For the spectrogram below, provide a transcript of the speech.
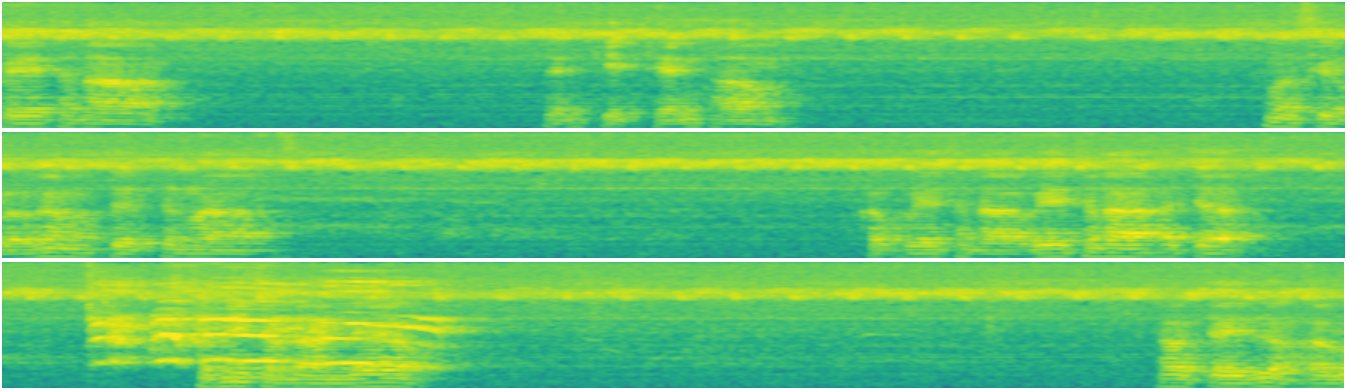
เวทนา เห็นจิตเห็นธรรมเมื่อสิ่งเรานั้นมันเกิดขึ้นมากับเวทนาเวทนาอาจจะ ชำนิชำนาญแล้ว เข้าใจเรื่องอาร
